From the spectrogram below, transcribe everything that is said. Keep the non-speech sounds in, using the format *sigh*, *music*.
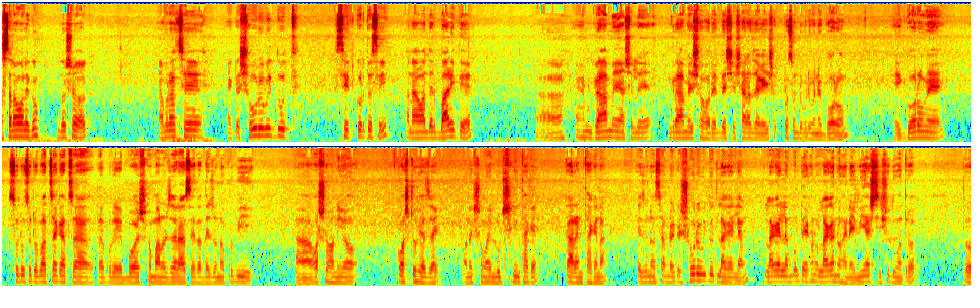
আসসালামু আলাইকুম। দর্শক, আমরা হচ্ছে একটা সৌর বিদ্যুৎ সেট করতেছি। মানে আমাদের বাড়িতে এখন গ্রামে আসলে, গ্রামে, শহরে, দেশে, সারা জায়গায় প্রচণ্ড পরিমাণে গরম। এই গরমে ছোট ছোট বাচ্চা কাচ্চা তারপরে বয়স্ক মানুষ যারা আছে, তাদের জন্য খুবই অসহনীয় কষ্ট হয়ে যায়। অনেক সময় লোডশেডিং থাকে কারেন্ট থাকে না। এই জন্য হচ্ছে আমরা একটা সৌর বিদ্যুৎ লাগাইলাম। লাগাইলাম বলতে এখনও লাগানো হয় নাই, নিয়ে আসছি শুধুমাত্র। তো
